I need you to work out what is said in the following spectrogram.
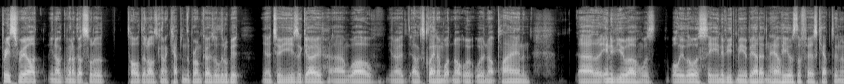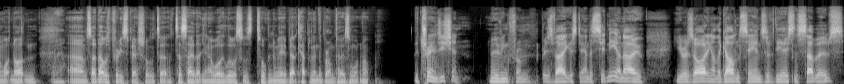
pretty surreal. You know when I got sort of told that I was going to captain the Broncos a little bit, you know, two years ago, um, while you know Alex Glenn and whatnot were, were not playing, and uh, the interviewer was Wally Lewis. He interviewed me about it and how he was the first captain and whatnot, and um, so that was pretty special to to say that you know Wally Lewis was talking to me about captaining the Broncos and whatnot. The transition, moving from Bris Vegas down to Sydney. I know you're residing on the golden sands of the eastern suburbs.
